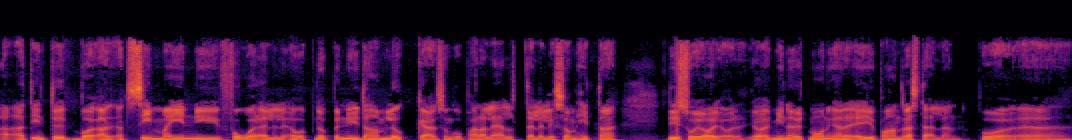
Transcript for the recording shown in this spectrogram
att inte bara, att simma i en ny får eller öppna upp en ny dammlucka som går parallellt eller liksom hitta det är så jag gör. Jag, mina utmaningar är ju på andra ställen. På eh,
